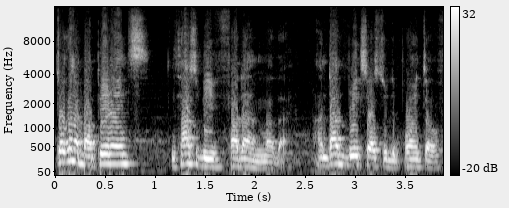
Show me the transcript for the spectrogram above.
talking about parents, it has to be father and mother. And that brings us to the point of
